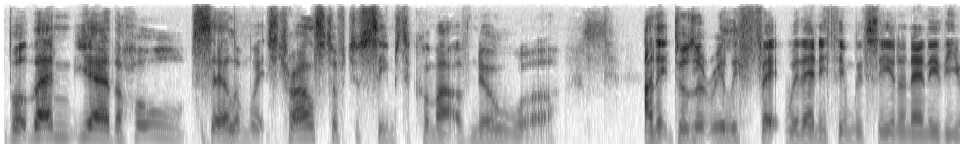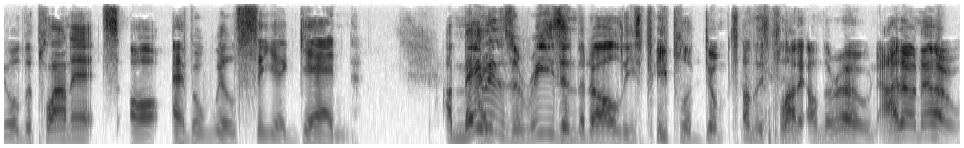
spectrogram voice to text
But then, yeah, the whole Salem witch trial stuff just seems to come out of nowhere. And it doesn't really fit with anything we've seen on any of the other planets or ever will see again. And maybe I- there's a reason that all these people are dumped on this planet on their own. I don't know.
